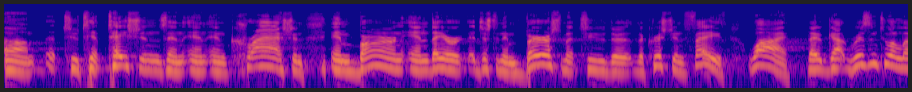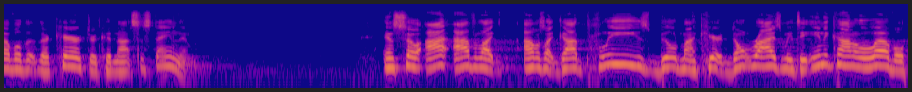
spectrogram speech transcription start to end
um, to temptations and, and, and crash and, and burn, and they are just an embarrassment to the, the Christian faith. Why? They got risen to a level that their character could not sustain them. And so I, I've like, I was like, God, please build my character. Don't rise me to any kind of level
